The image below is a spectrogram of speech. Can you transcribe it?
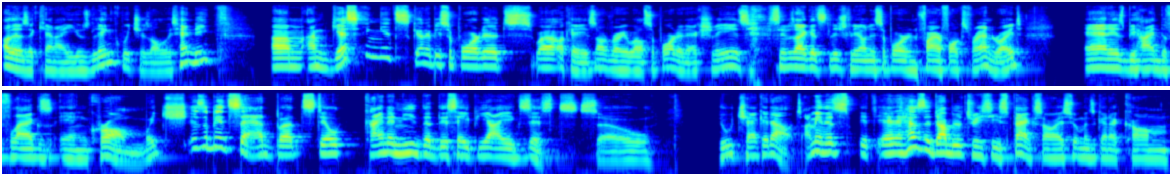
Oh, there's a can I use link, which is always handy. Um, I'm guessing it's to be supported. Well, okay, it's not very well supported actually. It seems like it's literally only supported in Firefox for Android and is behind the flags in Chrome, which is a bit sad, but still kind of neat that this API exists. So do check it out. I mean, it's it, it has the W3C spec, so I assume it's gonna come.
